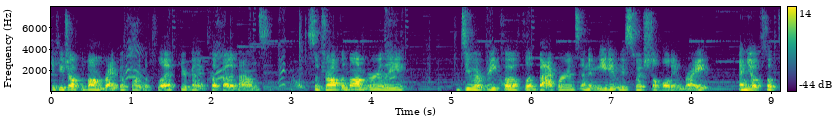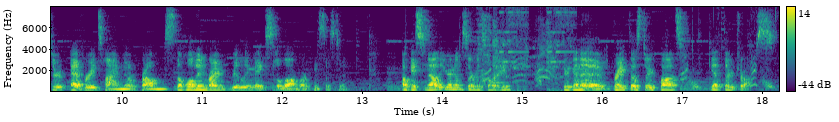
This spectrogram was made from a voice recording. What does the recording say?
if you drop the bomb right before the flip you're going to clip out of bounds. So drop the bomb early do a recoil flip backwards and immediately switch to holding right and you'll clip through every time no problems. The holding right really makes it a lot more consistent. Okay so now that you're in observatory you're going to break those three pots get their drops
